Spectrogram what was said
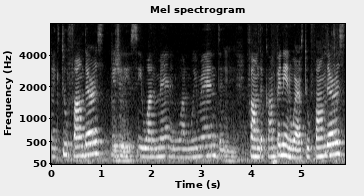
like two founders. Usually, mm-hmm. you see one man and one woman that mm-hmm. found the company, and we are two founders.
